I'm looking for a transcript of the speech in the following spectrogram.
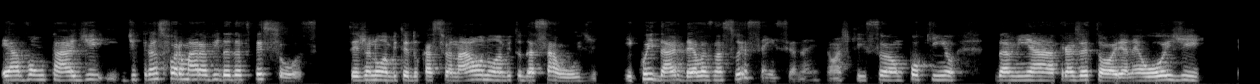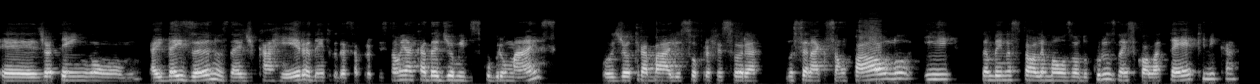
é a vontade de transformar a vida das pessoas seja no âmbito educacional no âmbito da saúde, e cuidar delas na sua essência, né? Então, acho que isso é um pouquinho da minha trajetória, né? Hoje, é, já tenho aí 10 anos né, de carreira dentro dessa profissão e a cada dia eu me descubro mais. Hoje eu trabalho, sou professora no Senac São Paulo e também no Hospital Alemão Oswaldo Cruz, na Escola Técnica.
